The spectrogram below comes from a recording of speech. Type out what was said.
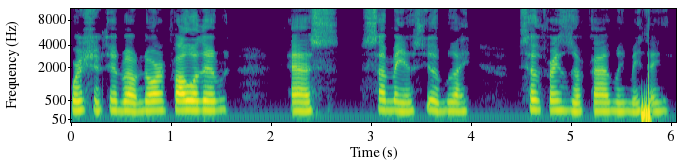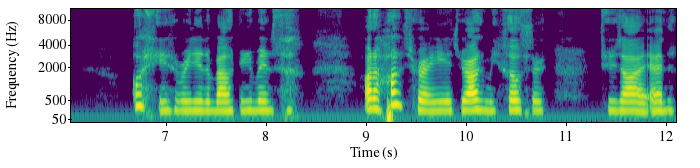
worship them nor follow them as some may assume, like some friends or family may think, oh, she's reading about demons. On the contrary, it draws me closer to God and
